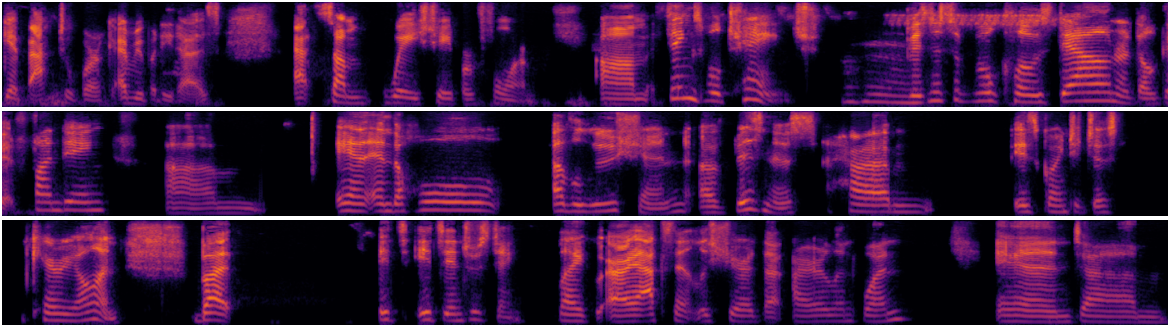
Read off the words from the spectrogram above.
get back to work. Everybody does at some way shape or form. Um, things will change. Mhm. businesses will close down or they'll get funding. Um, and and the whole evolution of business um, is going to just carry on. But it's it's interesting like i accidentally shared that ireland one and um,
